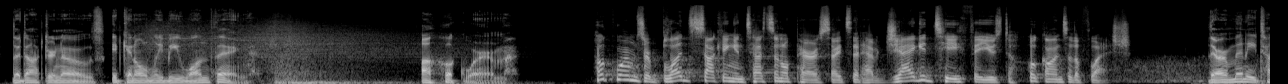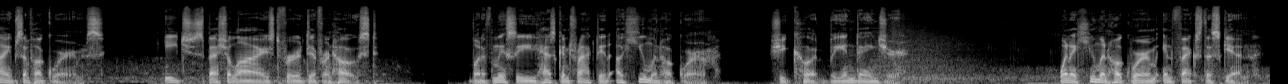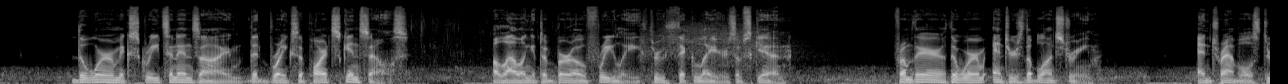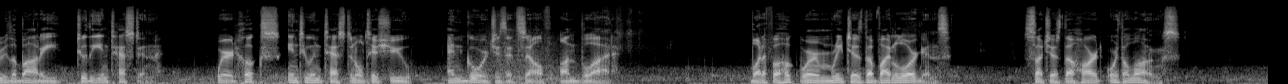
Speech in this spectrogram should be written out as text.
the doctor knows it can only be one thing a hookworm. Hookworms are blood sucking intestinal parasites that have jagged teeth they use to hook onto the flesh. There are many types of hookworms, each specialized for a different host. But if Missy has contracted a human hookworm, she could be in danger. When a human hookworm infects the skin, the worm excretes an enzyme that breaks apart skin cells, allowing it to burrow freely through thick layers of skin. From there, the worm enters the bloodstream and travels through the body to the intestine, where it hooks into intestinal tissue and gorges itself on blood. But if a hookworm reaches the vital organs, such as the heart or the lungs,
